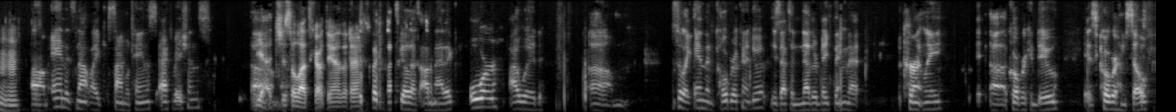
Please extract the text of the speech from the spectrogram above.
Mm-hmm. um, and it's not like simultaneous activations. Yeah, Um, it's just a let's go at the end of the day. just like let's go, that's automatic. Or I would, um, so like, and then Cobra couldn't do it. Is that's another big thing that currently uh, Cobra can do. Is Cobra himself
